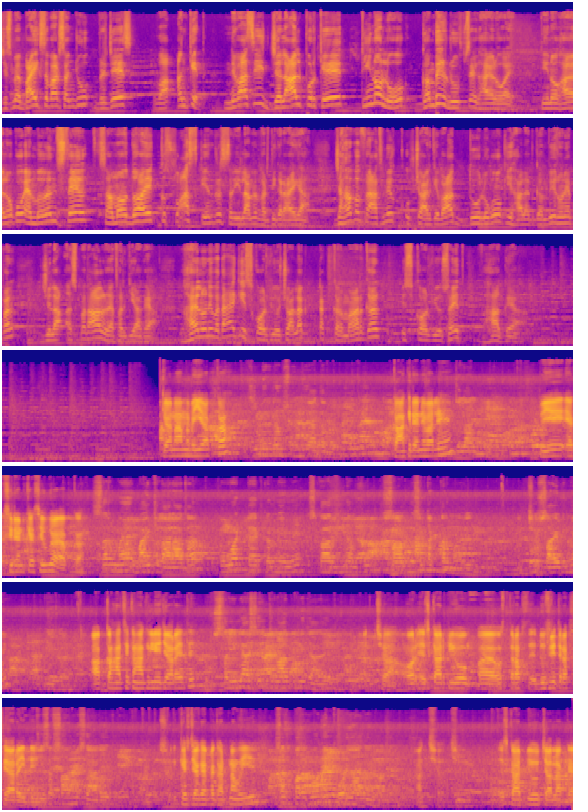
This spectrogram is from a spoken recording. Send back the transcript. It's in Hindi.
जिसमें बाइक सवार संजू, ब्रजेश व अंकित निवासी जलालपुर के तीनों लोग गंभीर रूप से घायल हो गए। तीनों घायलों को एंबुलेंस से सामुदायिक स्वास्थ्य केंद्र सरीला में भर्ती कराया गया, जहाँ पर प्राथमिक उपचार के बाद दो लोगों की हालत गंभीर होने पर जिला अस्पताल रेफर किया गया। घायलों ने बताया कि स्कॉर्पियो चालक टक्कर मारकर स्कॉर्पियो सहित भाग गया। क्या नाम है भैया आपका? जी मेरा नाम सोनू यादव है। कहाँ के रहने वाले हैं? जलालपुर। तो ये एक्सीडेंट कैसे हुआ है आपका? सर मैं बाइक चला रहा था ओवरटेक करने में स्कॉर्पियो ने हमको सामने से टक्कर मारी। तो साइड में ले गए आप कहाँ से कहाँ के लिए जा रहे थे? सलीला से जलालपुर जा रहे थे। अच्छा और स्कॉर्पियो उस तरफ़ से दूसरी तरफ़ से आ रही जी थी सर सामने से आ रही थे। किस जगह पे घटना हुई है? सर थोड़ी अच्छा अच्छा। स्कॉर्पियो चालक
